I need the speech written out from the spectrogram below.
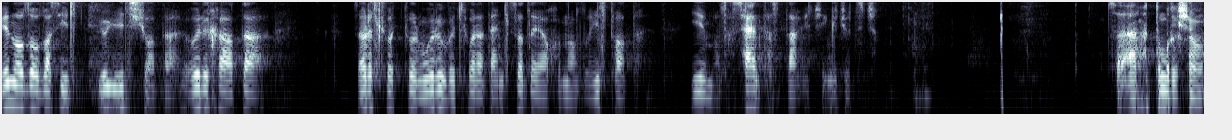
Энэ бол бас ил шүү одоо. Өөрийнхөө одоо зорилт хөтөлбөр, мөрийн хөтөлбөрөөр танилцуулаад явах нь бол ил тод. Ийм болох сайн талтаа гэж ингэж үзэж байна. За Батмөр гишүүн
